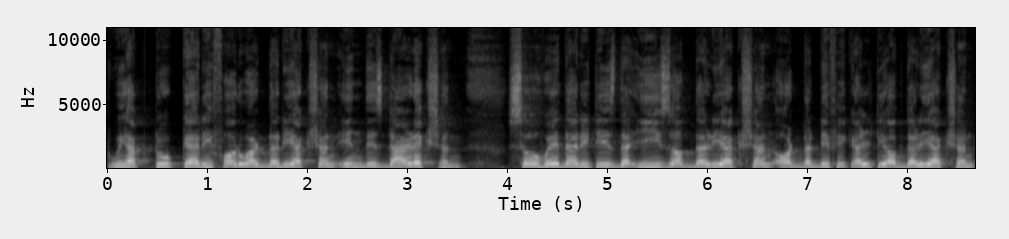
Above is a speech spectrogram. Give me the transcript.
We have to carry forward the reaction in this direction. So, whether it is the ease of the reaction or the difficulty of the reaction.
